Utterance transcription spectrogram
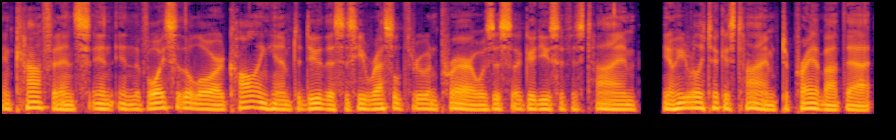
and confidence in, in the voice of the Lord calling him to do this as he wrestled through in prayer. Was this a good use of his time? You know, he really took his time to pray about that.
